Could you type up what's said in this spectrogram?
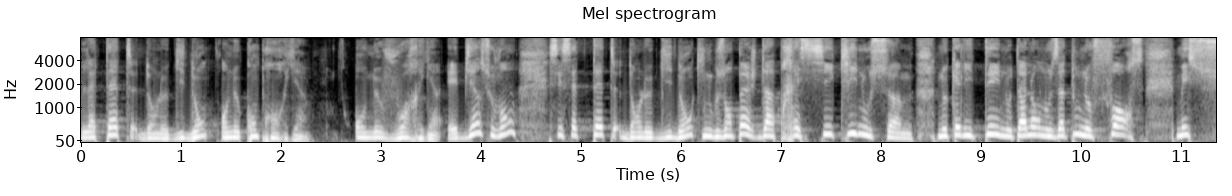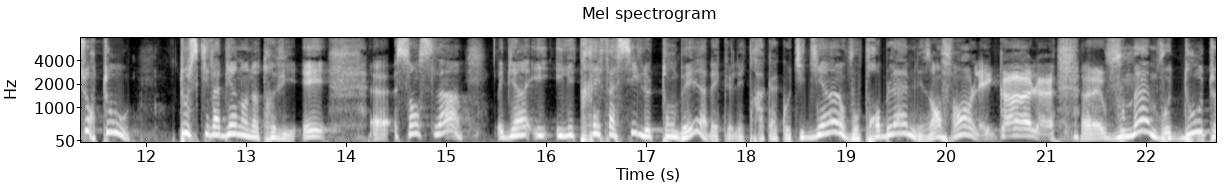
La tête dans le guidon, on ne comprend rien on ne voit rien. Et bien souvent, c'est cette tête dans le guidon qui nous empêche d'apprécier qui nous sommes, nos qualités, nos talents, nos atouts, nos forces, mais surtout tout ce qui va bien dans notre vie. Et euh, sans cela, eh bien, il, est très facile de tomber avec les tracas quotidiens, vos problèmes, les enfants, l'école, euh, vous-même, vos doutes,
